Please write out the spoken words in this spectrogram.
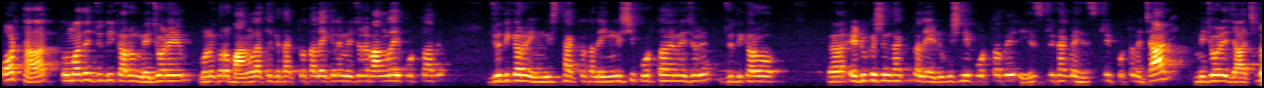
অর্থাৎ তোমাদের যদি কারও মেজরে মনে করো বাংলা থেকে থাকতো, তাহলে এখানে মেজরে বাংলাই পড়তে হবে। যদি কারও ইংলিশ থাকতো, তাহলে ইংলিশই পড়তে হবে মেজরে যদি কারও এডুকেশন থাকতো, তাহলে এডুকেশনই পড়তে হবে। হিস্ট্রি থাকলে হিস্ট্রি পড়তে হবে। যার মেজরে যা ছিল,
